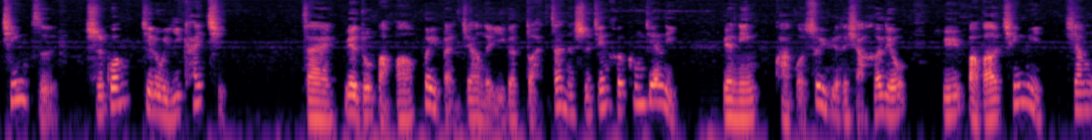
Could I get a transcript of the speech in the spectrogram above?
亲子时光记录仪开启，在阅读宝宝绘本这样的一个短暂的时间和空间里，愿您跨过岁月的小河流，与宝宝亲密相。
